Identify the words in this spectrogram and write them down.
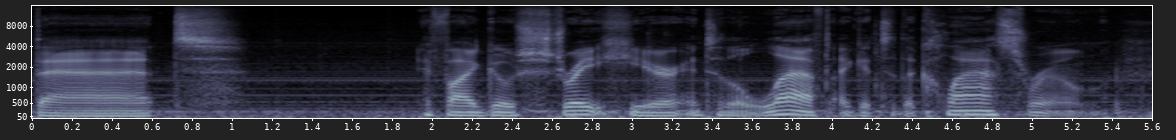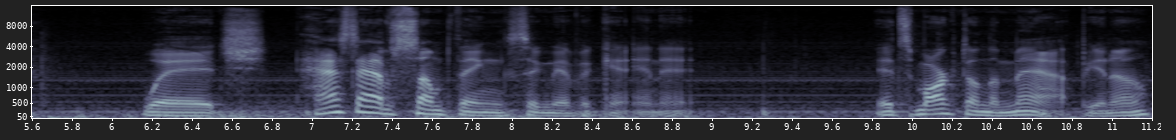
that if I go straight here and to the left, I get to the classroom, which has to have something significant in it. It's marked on the map, you know?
